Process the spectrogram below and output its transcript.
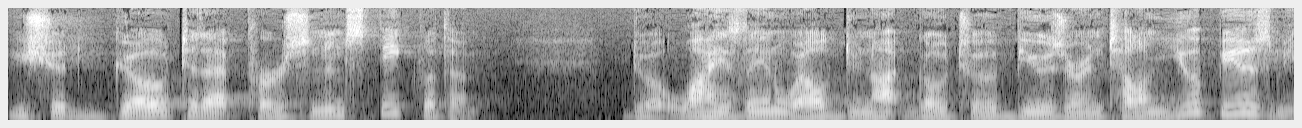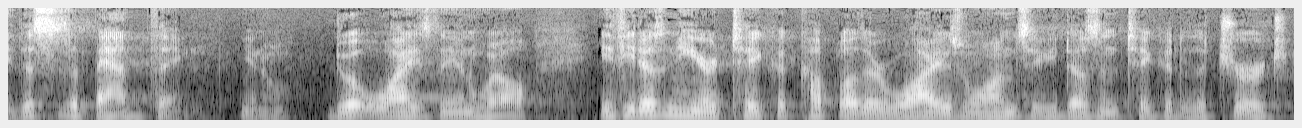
you should go to that person and speak with them. Do it wisely and well. Do not go to abuser and tell him, You abused me. This is a bad thing. You know, do it wisely and well. If he doesn't hear, take a couple other wise ones. If he doesn't, take it to the church.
